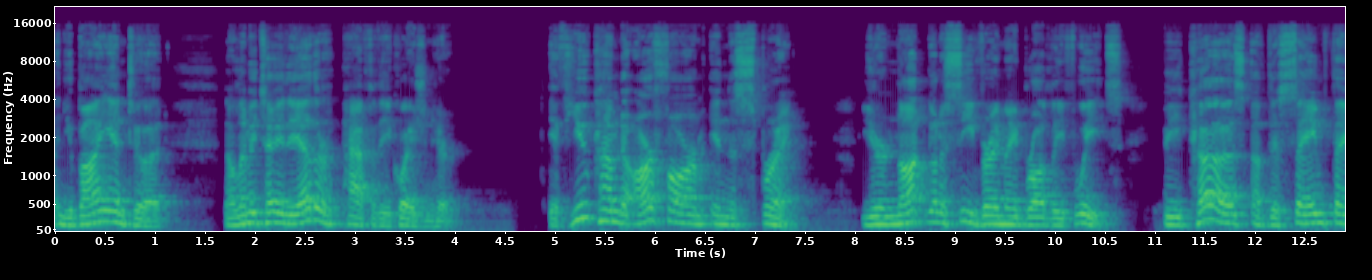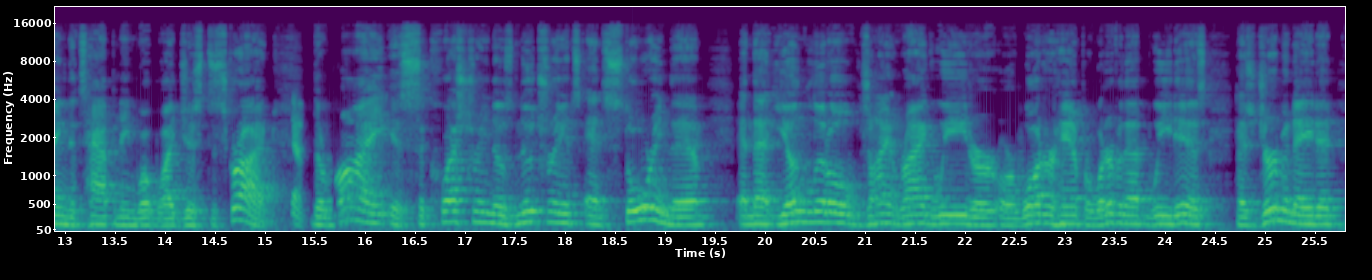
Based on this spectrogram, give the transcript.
and you buy into it, now let me tell you the other half of the equation here. If you come to our farm in the spring, you're not going to see very many broadleaf weeds because of the same thing that's happening what I just described. Yeah. The rye is sequestering those nutrients and storing them, and that young little giant ragweed or, or water hemp or whatever that weed is has germinated.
